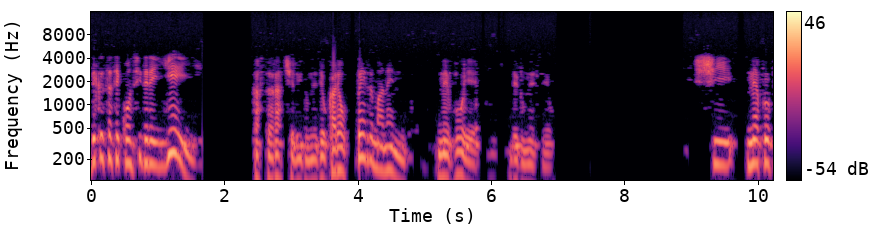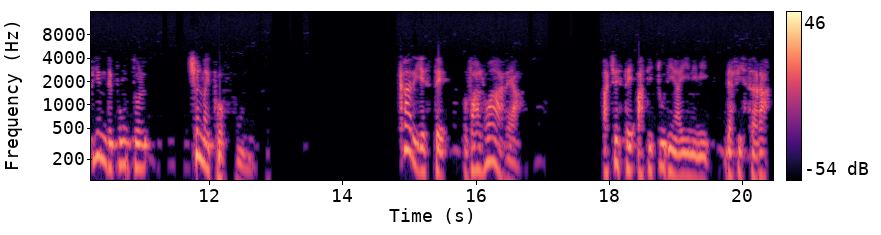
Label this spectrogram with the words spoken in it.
decât să se considere ei ca săracii lui Dumnezeu, care au permanent nevoie de Dumnezeu. Și ne apropiem de punctul cel mai profund. Care este valoarea acestei atitudini a inimii de a fi sărac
